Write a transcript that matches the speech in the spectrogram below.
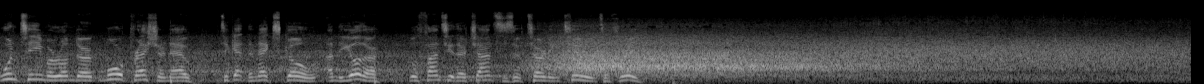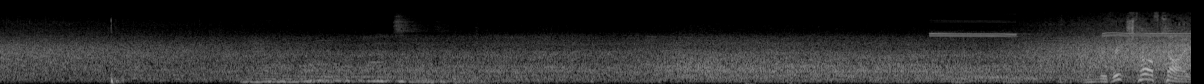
one team are under more pressure now to get the next goal, and the other will fancy their chances of turning two into three. Reached half-time.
